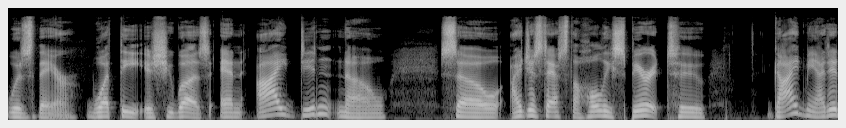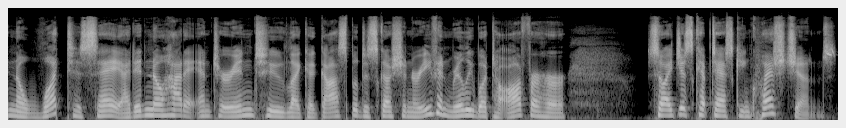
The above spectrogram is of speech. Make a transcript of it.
was there, what the issue was. And I didn't know. So I just asked the Holy Spirit to guide me. I didn't know what to say. I didn't know how to enter into like a gospel discussion or even really what to offer her. So I just kept asking questions.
